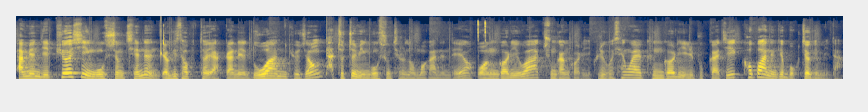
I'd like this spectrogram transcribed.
반면 이제 퓨어시 인공수정체는 여기서부터 약간의 노안 교정 다초점 인공수정체로 넘어가는데요. 원거리와 중간 거리 그리고 생활 근거리 일부까지 커버하는 게 목적입니다.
